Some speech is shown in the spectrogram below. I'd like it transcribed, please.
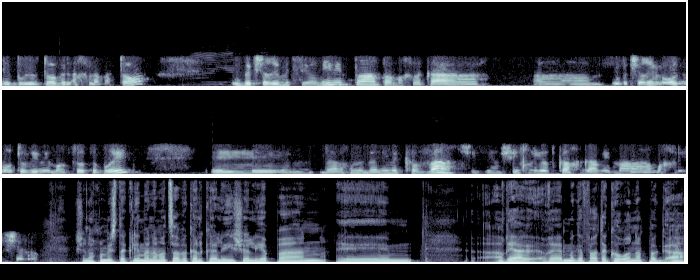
לבריאותו ולהחלמתו. הוא בקשרים מצוינים עם טראמפ, המחלקה, הוא בקשרים מאוד מאוד טובים עם ארצות הברית. אה, ואנחנו, ואני מקווה שזה ימשיך להיות כך גם עם המחליף שלו. כשאנחנו מסתכלים על המצב הכלכלי של יפן, אה, הרי, הרי מגפת הקורונה פגעה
